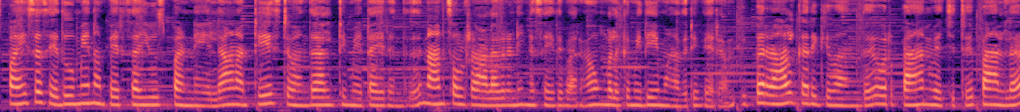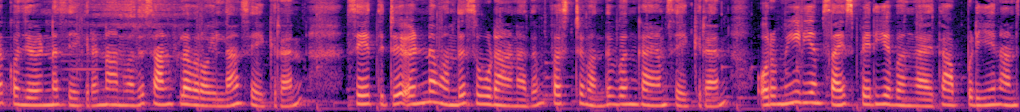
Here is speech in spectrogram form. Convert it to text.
ஸ்பைசஸ் எதுவுமே நான் பெருசாக யூஸ் பண்ணல ஆனால் டேஸ்ட் வந்து அல்டிமேட்டாக இருந்தது. நான் சொல்கிற அளவில் நீங்கள் செய்து பாருங்கள் உங்களுக்கும் இதே மாதிரி வரும். இப்போ இறால் கறிக்கு வந்து ஒரு பேன் வச்சுட்டு பேனில் கொஞ்சம் எண்ணெய் சேர்க்குறேன். நான் வந்து சன்ஃப்ளவர் ஆயில் தான் சேர்க்குறேன். சேர்த்துட்டு எண்ணெய் வந்து சூடானதும் ஃபஸ்ட்டு வந்து வெங்காயம் சேர்க்குறேன். ஒரு மீடியம் சைஸ் பெரிய வெங்காயத்தை அப்படியே நான்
